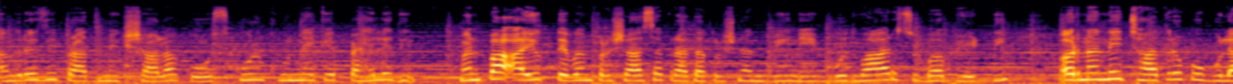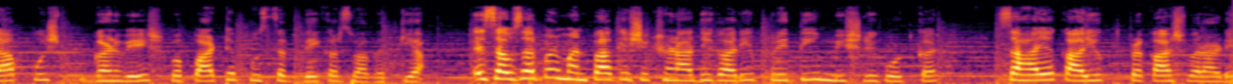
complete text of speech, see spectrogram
अंग्रेज़ी प्राथमिक शाला को स्कूल खुलने के पहले दिन मनपा आयुक्त एवं प्रशासक राधाकृष्णन बी ने बुधवार सुबह भेंट दी और नन्हे छात्रों को गुलाब पुष्प, गणवेश व पाठ्य पुस्तक देकर स्वागत किया। इस अवसर पर मनपा के शिक्षणाधिकारी प्रीति मिश्री कोटकर सहायक आयुक्त प्रकाश वराडे,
